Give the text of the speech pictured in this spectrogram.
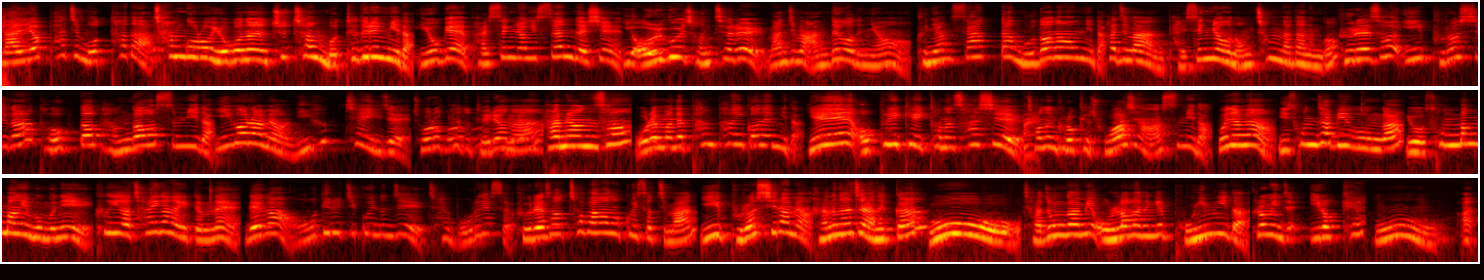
날렵하지 못하다. 참고로 요거는 추천 못 해드립니다. 요게 발색력이 센 대신 이 얼굴 전체를 만지면 안 되거든요. 그냥 싹 다 묻어 나옵니다. 하지만 발색력은 엄청나다는 거. 그래서 이 브러쉬가 더욱더 반가웠습니다. 이거라면 이 흑채 이제 졸업해도 되려나 하면서 오랜만에 팡팡이 꺼냅니다. 얘 어플리케이터는 사실 저는 그렇게 좋아하진 않았습니다. 왜냐면 이 손잡이 부분과 요 손방망이 부분이 크기가 차이가 나기 때문에 내가 어디를 찍고 있는지 잘 모르겠어요. 그래서 처박아 놓고 있었지만 이 브러쉬라면 가능하지 않을까? 오 자존감이 올라가는 게 보입니다. 그럼 이제 이렇게 오아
